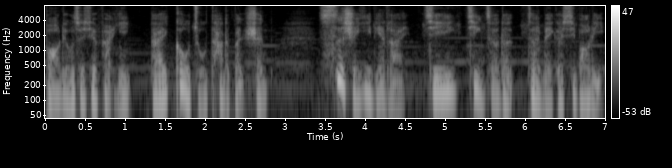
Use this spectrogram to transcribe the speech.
保留这些反应来构筑它的本身。四十亿年来，基因尽责的在每个细胞里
